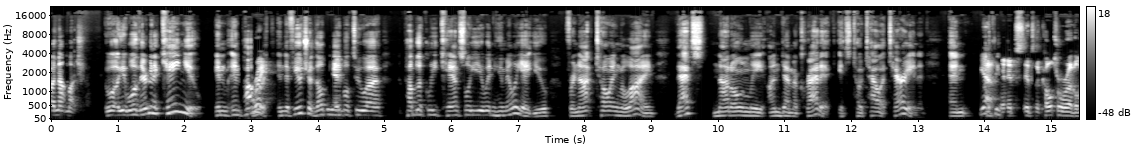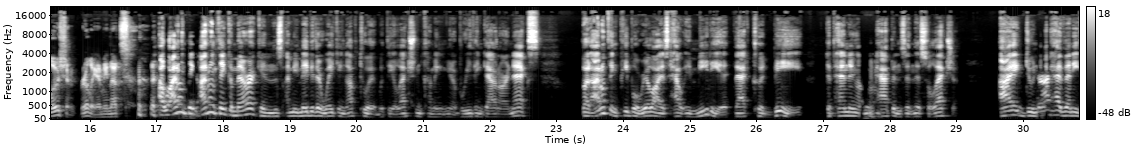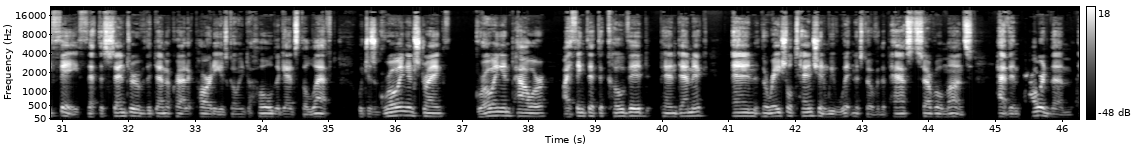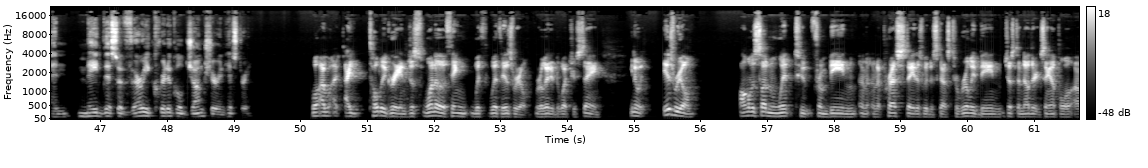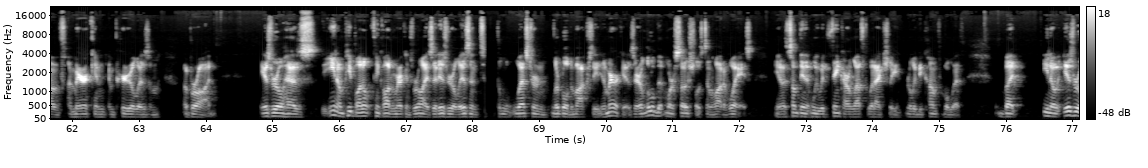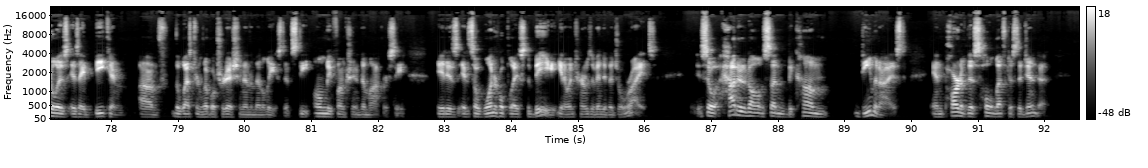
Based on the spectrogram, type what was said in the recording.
But not much. Well, well, they're going to cane you in in public. Right. In the future, they'll be able to uh, publicly cancel you and humiliate you for not toeing the line. That's not only undemocratic; it's totalitarian. And, and yeah, think, and it's it's the cultural revolution, really. I mean, that's. oh, I don't think I don't think Americans. I mean, maybe they're waking up to it with the election coming, you know, breathing down our necks. But I don't think people realize how immediate that could be, depending on what mm-hmm. happens in this election. I do not have any faith that the center of the Democratic Party is going to hold against the left, which is growing in strength, growing in power. I think that the COVID pandemic and the racial tension we've witnessed over the past several months have empowered them and made this a very critical juncture in history. Well, I, I totally agree. And just one other thing with with Israel related to what you're saying, you know, Israel all of a sudden went to from being an, an, oppressed state, as we discussed, to really being just another example of American imperialism abroad. Israel has, you know, people I don't think a lot of Americans realize that Israel isn't the Western liberal democracy in America is. They're a little bit more socialist in a lot of ways. You know, it's something that we would think our left would actually really be comfortable with. But, you know, Israel is, is a beacon of the Western liberal tradition in the Middle East. It's the only functioning democracy. It is it's a wonderful place to be, you know, in terms of individual rights so how did it all of a sudden become demonized and part of this whole leftist agenda?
